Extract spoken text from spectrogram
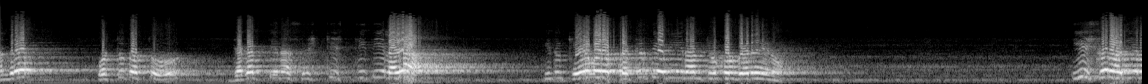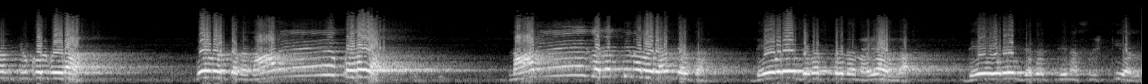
ಅಂದ್ರೆ ವಸ್ತುತತ್ತು ಜಗತ್ತಿನ ಸೃಷ್ಟಿ ಸ್ಥಿತಿ ಲಯ. ಇದು ಕೇವಲ ಪ್ರಕೃತಿ ಅಧೀನ ಅಂತ ತಿಳ್ಕೊಳ್ಬೇಡ ನೀನು. ಈಶ್ವರ ಅಧೀನ ಅಂತ ತಿಳ್ಕೊಳ್ಬೇಡ. ದೇವರ್ತನ ನಾನೇ ಪ್ರಳಯ. ನಾನೇ ಜಗತ್ತಿನ ಲಯ ಅಂತ ಹೇಳ್ತಾನೆ ದೇವರೇ ಜಗತ್ತಿನ ಲಯ ಅಲ್ಲ. ದೇವರೇ ಜಗತ್ತಿನ ಸೃಷ್ಟಿ ಅಲ್ಲ.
